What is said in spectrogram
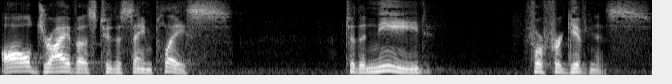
all drive us to the same place to the need for forgiveness.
